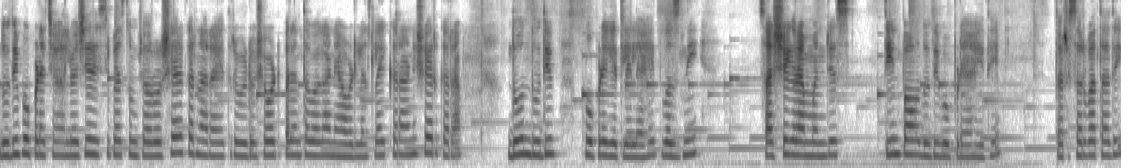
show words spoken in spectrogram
दुधी पोपड्याच्या हलव्याची रेसिपी आज तुमच्याबरोबर शेअर करणार आहे. तर व्हिडिओ शेवटपर्यंत बघा आणि आवडल्यास लाईक करा आणि शेअर करा. दोन दुधी पोपडे घेतलेले आहेत. वजनी सातशे ग्रॅम म्हणजेच तीन पाव दुधी पोपडे आहेत हे. तर सर्वात आधी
